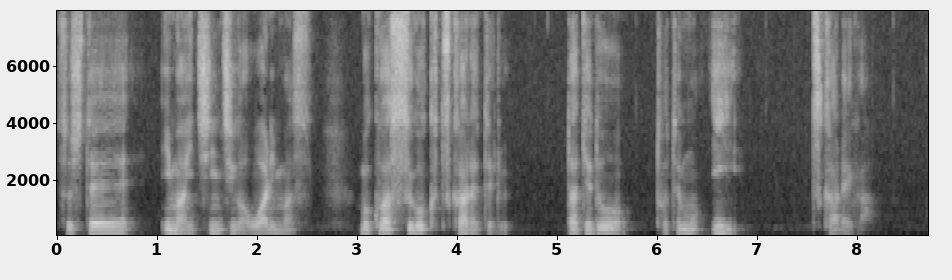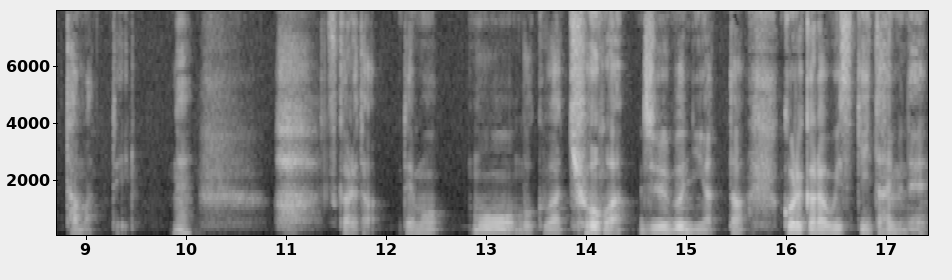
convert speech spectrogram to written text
そして今一日が終わります。僕はすごく疲れてる。だけどとてもいい疲れが溜まっている。ね。はあ疲れた。でももう僕は今日は十分にやった。これからウイスキータイムで、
